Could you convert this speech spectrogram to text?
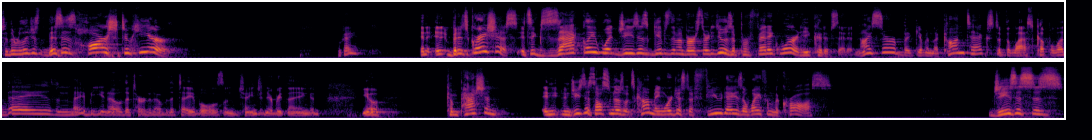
to the religious. This is harsh to hear. Okay? And it, but it's gracious. It's exactly what Jesus gives them in verse 32 is a prophetic word. He could have said it nicer, but given the context of the last couple of days and maybe, you know, the turning over the tables and changing everything and, you know, compassion. And, and Jesus also knows what's coming. We're just a few days away from the cross. Jesus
